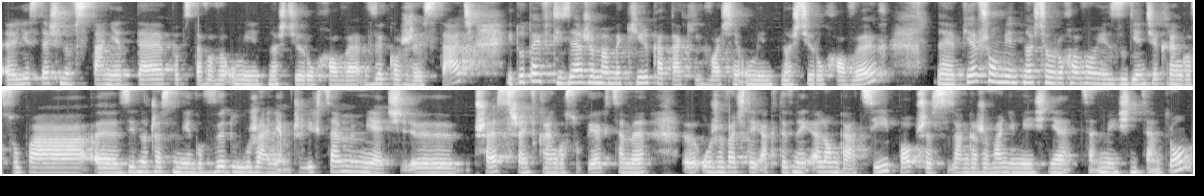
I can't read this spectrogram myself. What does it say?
e, jesteśmy w stanie te podstawowe umiejętności ruchowe wykorzystać. I tutaj w teaserze mamy kilka takich właśnie umiejętności ruchowych. E, pierwszą umiejętnością ruchową jest zgięcie kręgosłupa e, z jednoczesnym jego wydłużeniem, czyli chcemy mieć przestrzeń w kręgosłupie, chcemy używać tej aktywnej elongacji poprzez zaangażowanie mięśnie, mięśni centrum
